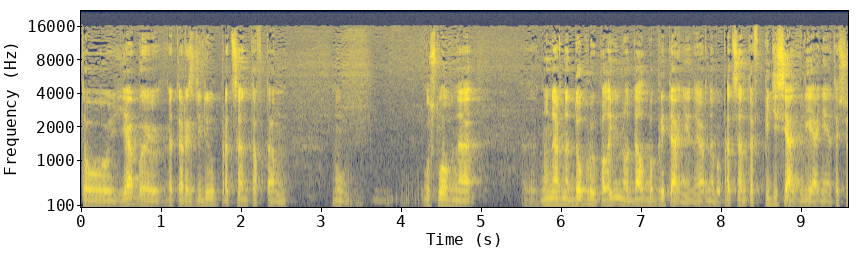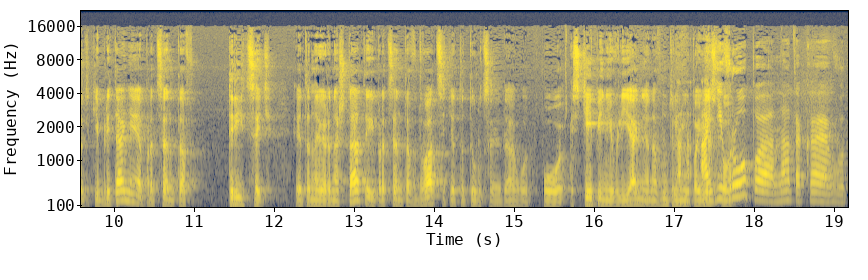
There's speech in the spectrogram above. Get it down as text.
то я бы это разделил процентов там, ну, условно, э, ну, наверное, добрую половину отдал бы Британии. Наверное, бы процентов 50 влияния это все-таки Британия, процентов 30 это, наверное, Штаты, и процентов 20 это Турция, да, вот по степени влияния на внутреннюю А повестку. Европа, она такая вот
